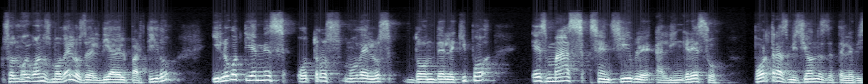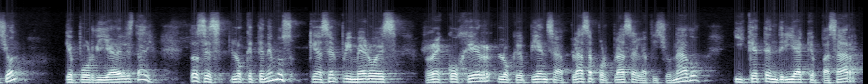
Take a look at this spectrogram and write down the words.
son muy buenos modelos del día del partido. Y luego tienes otros modelos donde el equipo es más sensible al ingreso por transmisiones de televisión que por día del estadio. Entonces, lo que tenemos que hacer primero es recoger lo que piensa plaza por plaza el aficionado y qué tendría que pasar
